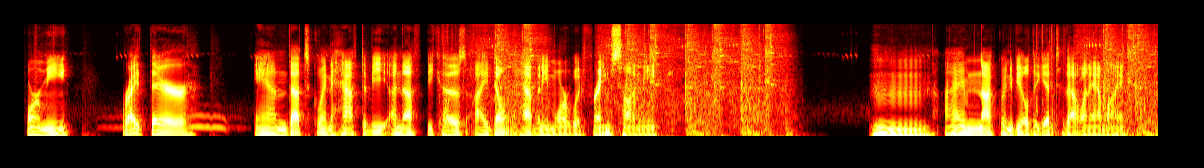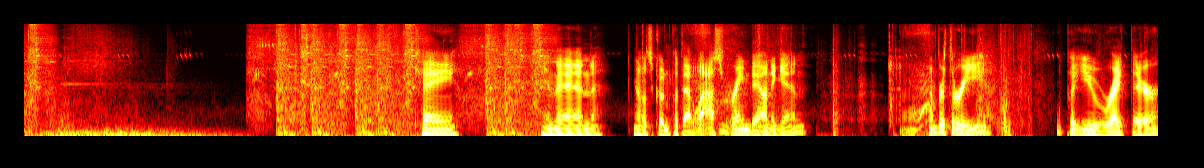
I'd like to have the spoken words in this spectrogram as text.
for me right there and that's going to have to be enough because I don't have any more wood frames on me. Hmm, I'm not going to be able to get to that one, am I? Okay, and then you know, let's go and put that last frame down again. Number three, we'll put you right there.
